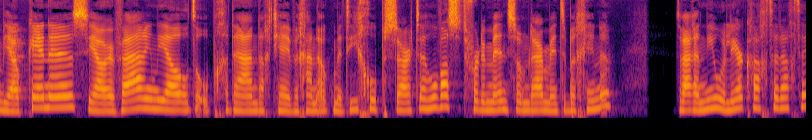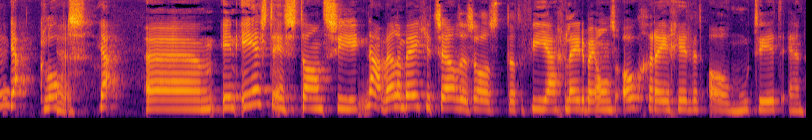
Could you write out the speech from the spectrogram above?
jouw kennis, jouw ervaring die je al had opgedaan, dacht je, hey, we gaan ook met die groep starten. Hoe was het voor de mensen om daarmee te beginnen? Het waren nieuwe leerkrachten, dacht ik. Ja, klopt. ja. Um, in eerste instantie, nou wel een beetje hetzelfde zoals dat er vier jaar geleden bij ons ook gereageerd werd. Oh, moet dit? En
